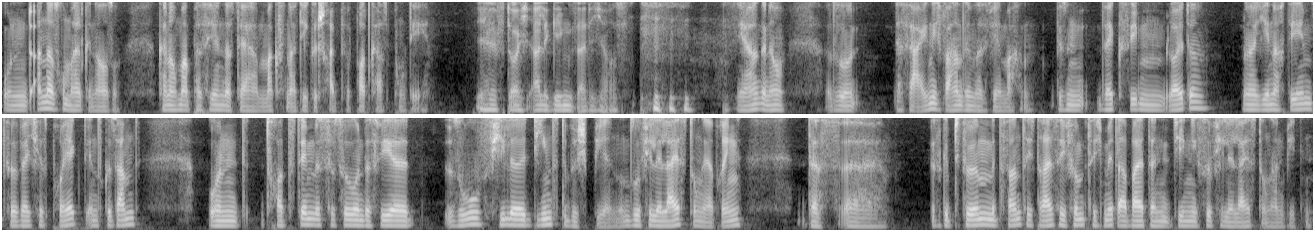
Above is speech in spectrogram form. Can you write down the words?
Und andersrum halt genauso. Kann auch mal passieren, dass der Max einen Artikel schreibt für podcast.de. Ihr helft euch alle gegenseitig aus. ja, genau. Also das ist ja eigentlich Wahnsinn, was wir machen. Wir sind sechs, sieben Leute, ne, je nachdem für welches Projekt insgesamt. Und trotzdem ist es so, dass wir so viele Dienste bespielen und so viele Leistungen erbringen, dass äh, es gibt Firmen mit 20, 30, 50 Mitarbeitern, die nicht so viele Leistungen anbieten.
